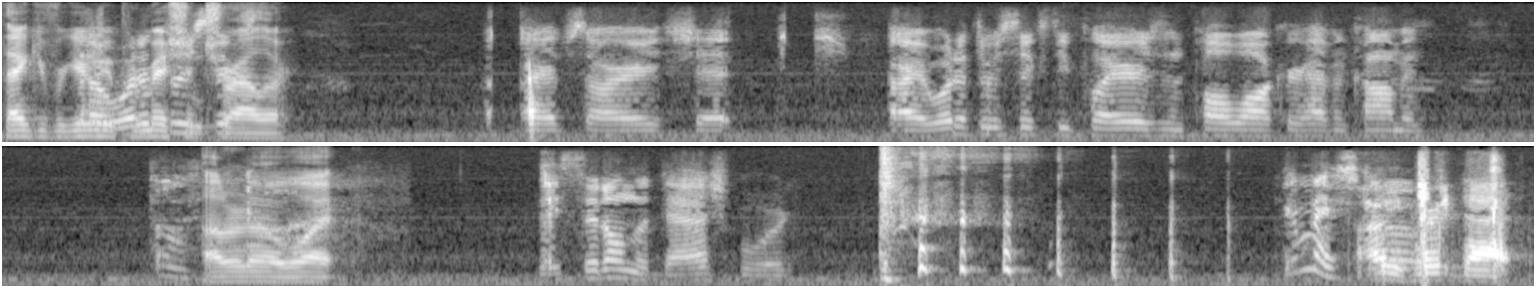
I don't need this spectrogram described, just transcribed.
Thank you for giving Uh, me permission, 360 Trailer. Alright, I'm sorry. Shit. Alright, what do 360 players and Paul Walker have in common? I don't know what. They sit on the dashboard. You're messed I up. heard that.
